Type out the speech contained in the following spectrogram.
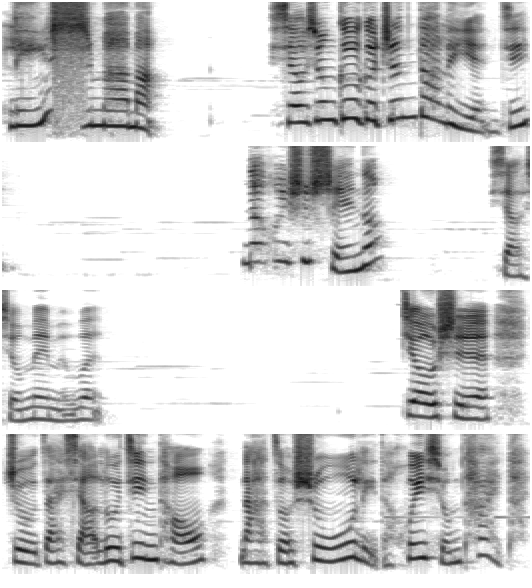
临时妈妈，小熊哥哥睁大了眼睛。那会是谁呢？小熊妹妹问。就是住在小路尽头那座树屋里的灰熊太太。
